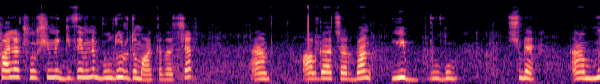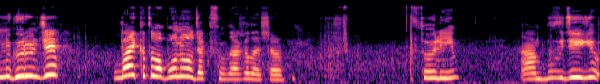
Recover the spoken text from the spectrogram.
Paylaşım şimdi gizemini buldurdum arkadaşlar. Arkadaşlar ben iyi buldum. Şimdi bunu görünce like atıp abone olacaksınız arkadaşlar söyleyeyim. Yani bu videoyu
